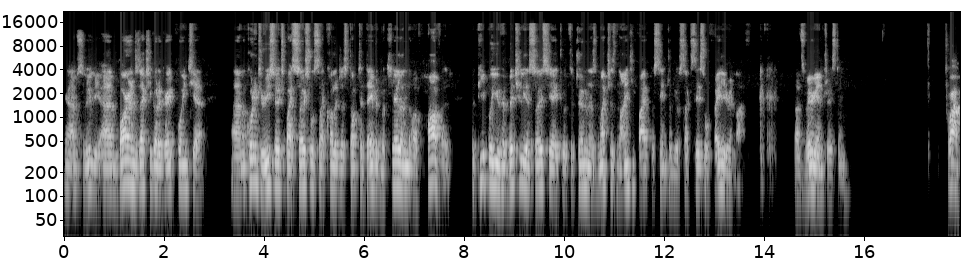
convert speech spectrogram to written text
Yeah, absolutely. Um, has actually got a great point here. Um, according to research by social psychologist Dr. David McClelland of Harvard, the people you habitually associate with determine as much as 95% of your success or failure in life. That's very interesting. Wow.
